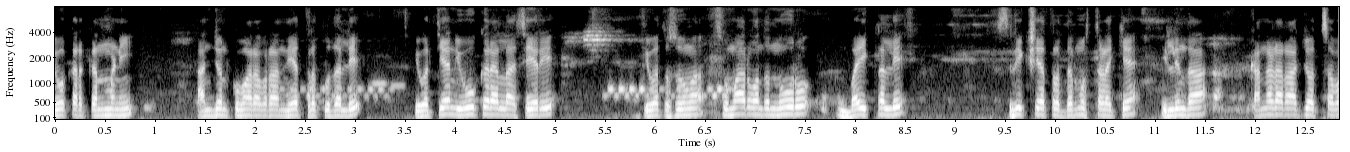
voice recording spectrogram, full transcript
ಯುವಕರ ಕಣ್ಮಣಿ ಅಂಜನ್ ಕುಮಾರ್ ಅವರ ನೇತೃತ್ವದಲ್ಲಿ ಇವತ್ತೇನು ಯುವಕರೆಲ್ಲ ಸೇರಿ ಇವತ್ತು ಸುಮ, ಸುಮಾರು ಒಂದು ನೂರು ಬೈಕ್ನಲ್ಲಿ ಶ್ರೀ ಕ್ಷೇತ್ರ ಧರ್ಮಸ್ಥಳಕ್ಕೆ ಇಲ್ಲಿಂದ ಕನ್ನಡ ರಾಜ್ಯೋತ್ಸವ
